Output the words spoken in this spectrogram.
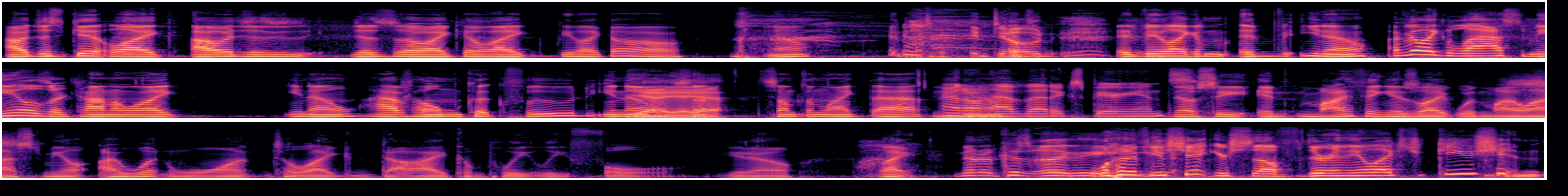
I would just get like I would just just so I could like be like oh, you know, Don't. it'd be like it'd be, you know I feel like last meals are kind of like you know have home cooked food. You know, Yeah, yeah, so- yeah. something like that. I don't know? have that experience. No, see, and my thing is like with my last meal, I wouldn't want to like die completely full. You know, like no, no, because uh, What if you shit yourself during the electrocution?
